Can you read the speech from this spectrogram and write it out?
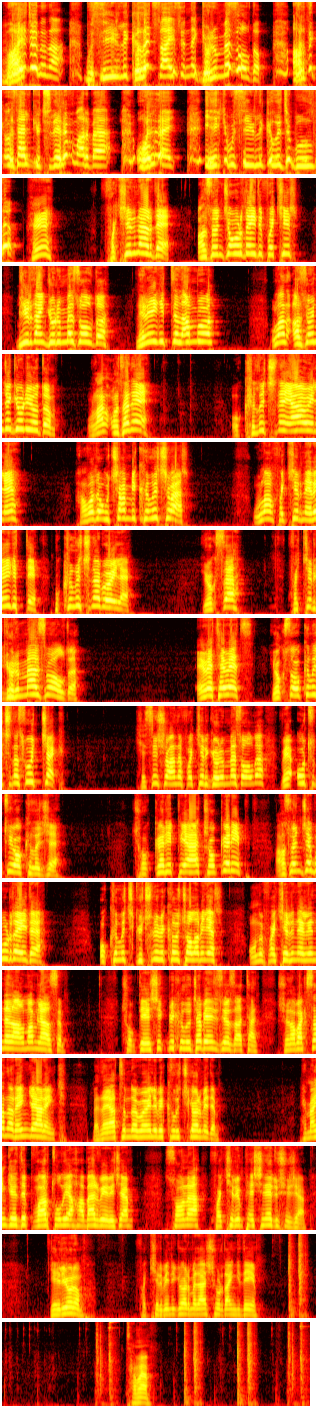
Vay canına. Bu sihirli kılıç sayesinde görünmez oldum. Artık özel güçlerim var be. Oley. İyi ki bu sihirli kılıcı buldum. He? Fakir nerede? Az önce oradaydı fakir. Birden görünmez oldu. Nereye gitti lan bu? Ulan az önce görüyordum. Ulan o da ne? O kılıç ne ya öyle? Havada uçan bir kılıç var. Ulan fakir nereye gitti? Bu kılıç ne böyle? Yoksa fakir görünmez mi oldu? Evet evet. Yoksa o kılıç nasıl uçacak? Kesin şu anda fakir görünmez oldu ve o tutuyor o kılıcı. Çok garip ya, çok garip. Az önce buradaydı. O kılıç güçlü bir kılıç olabilir. Onu fakirin elinden almam lazım. Çok değişik bir kılıca benziyor zaten. Şuna baksana rengarenk. Ben hayatımda böyle bir kılıç görmedim. Hemen gidip Vartolu'ya haber vereceğim. Sonra fakirin peşine düşeceğim. Geliyorum. Fakir beni görmeden şuradan gideyim. Tamam.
